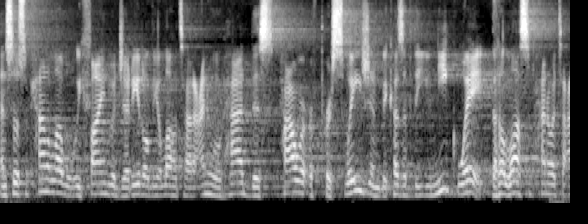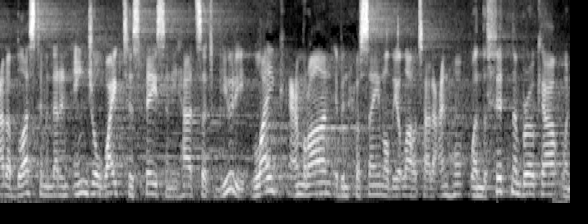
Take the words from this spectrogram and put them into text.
And so, subhanAllah, what we find with Jarir radiallahu ta'ala anhu had this power of persuasion because of the unique way that Allah subhanahu wa ta'ala blessed him and that an angel wiped his face and he had such beauty. Like Imran ibn Hussein radiallahu ta'ala anhu, when the fitna broke out, out, when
